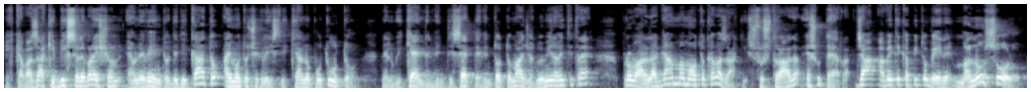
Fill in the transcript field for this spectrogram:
Il Kawasaki Big Celebration è un evento dedicato ai motociclisti che hanno potuto, nel weekend del 27 e 28 maggio 2023, provare la gamma moto Kawasaki su strada e su terra. Già avete capito bene, ma non solo.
